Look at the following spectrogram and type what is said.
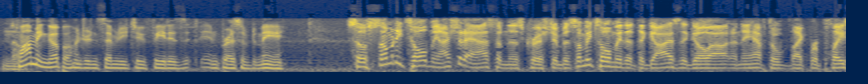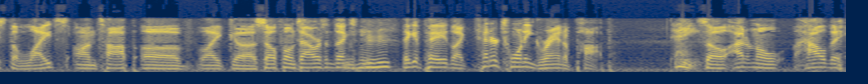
Climbing up 172 feet is impressive to me. So somebody told me I should have asked him this, Christian, but somebody told me that the guys that go out and they have to like replace the lights on top of like uh, cell phone towers and things, Mhm. they get paid like ten or twenty grand a pop. Dang. So I don't know how they,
